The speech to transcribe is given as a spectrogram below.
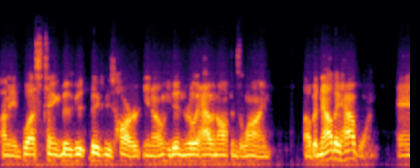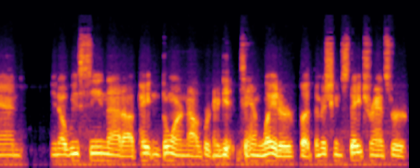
I mean, bless Tank Bigsby- Bigsby's heart. You know, he didn't really have an offensive line, uh, but now they have one. And you know, we've seen that uh, Payton Thorne. Now we're going to get to him later, but the Michigan State transfer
